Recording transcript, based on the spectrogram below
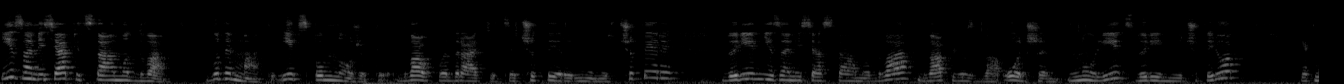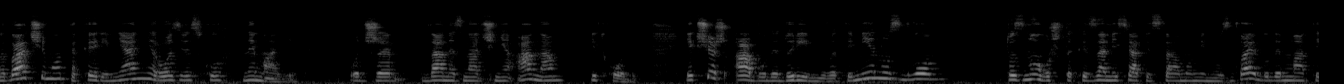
І замість а підставимо 2. Будемо мати х помножити 2 в квадраті це 4 мінус 4. Дорівнює замість а ставимо 2, 2 плюс 2. Отже, 0х дорівнює 4. Як ми бачимо, таке рівняння розв'язку немає. Отже, дане значення а нам підходить. Якщо ж а буде дорівнювати мінус 2, то знову ж таки замість а підставимо мінус 2 і будемо мати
